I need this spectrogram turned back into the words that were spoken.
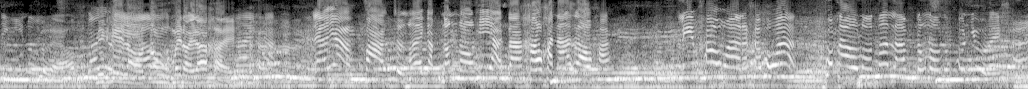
อย่างนี้เลยนิเทศเราต้องไม่น้อยหน้าใครใช่ค่ะแล้วอยากฝากถึงอะไรกับน้องๆที่อยากจะเข้าคณะเราคะรีบเข้ามานะคะ เพราะว่าพวกเรารอต้อนรับน้องๆทุกคนอยู่เลยค่ะใช่ค่ะ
